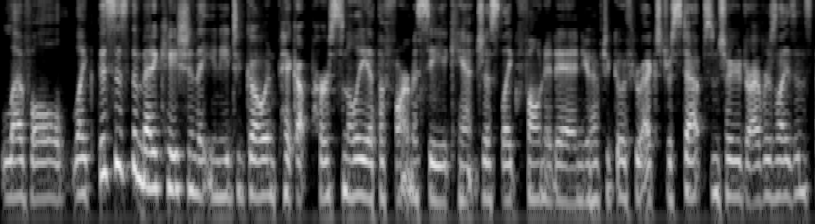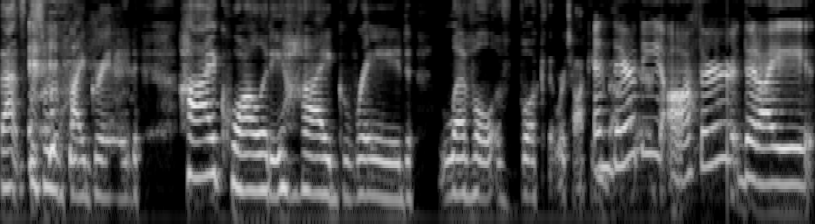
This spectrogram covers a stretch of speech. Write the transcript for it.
level. Like, this is the medication that you need to go and pick up personally at the pharmacy. You can't just like phone it in. You have to go through extra steps and show your driver's license. That's the sort of high grade, high quality, high grade level of book that we're talking about. And they're here. the author that I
